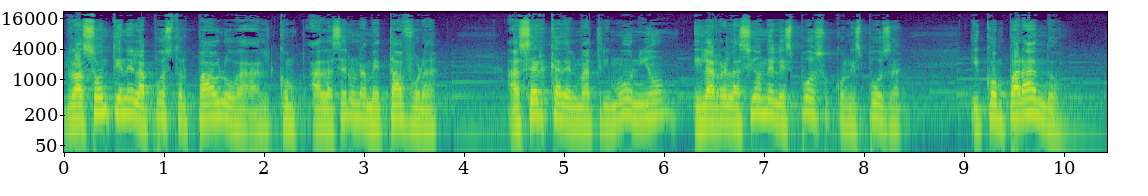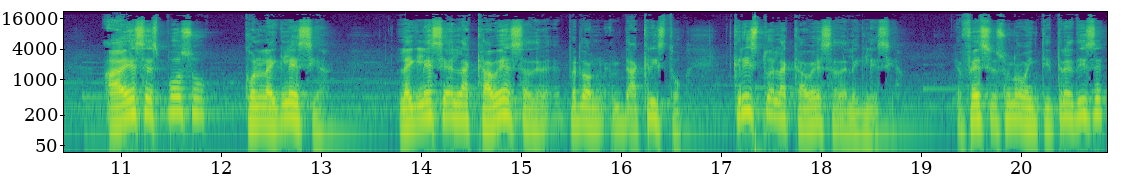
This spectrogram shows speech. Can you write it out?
Razón tiene el apóstol Pablo al, hacer una metáfora acerca del matrimonio y la relación del esposo con la esposa y comparando a ese esposo con la iglesia. La iglesia es la cabeza, de, perdón, a Cristo. Cristo es la cabeza de la iglesia. Efesios 1:23 dice,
